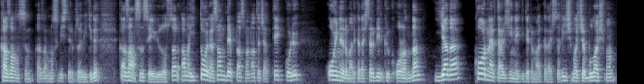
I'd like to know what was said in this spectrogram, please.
kazansın. Kazanmasını isterim tabii ki de. Kazansın sevgili dostlar. Ama iddia oynarsam deplasman atacak tek golü oynarım arkadaşlar 1.40 orandan ya da korner tercihine giderim arkadaşlar. Hiç maça bulaşmam.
